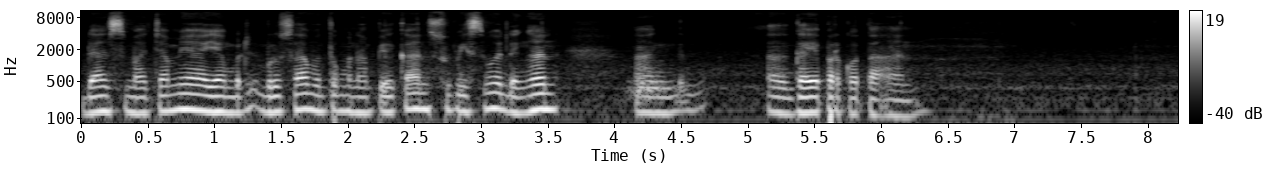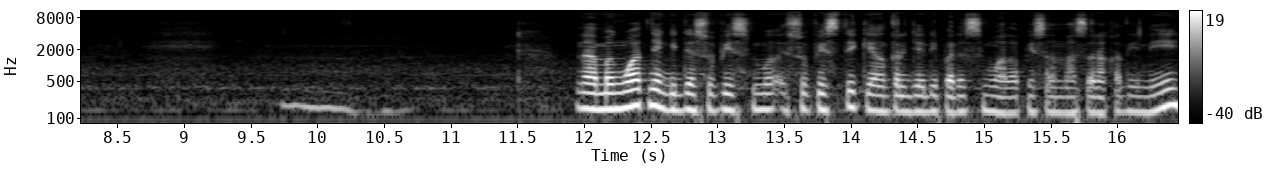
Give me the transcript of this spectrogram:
dan semacamnya yang berusaha untuk menampilkan sufisme dengan uh, gaya perkotaan. Nah, menguatnya gejala sufisme, sufistik yang terjadi pada semua lapisan masyarakat ini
